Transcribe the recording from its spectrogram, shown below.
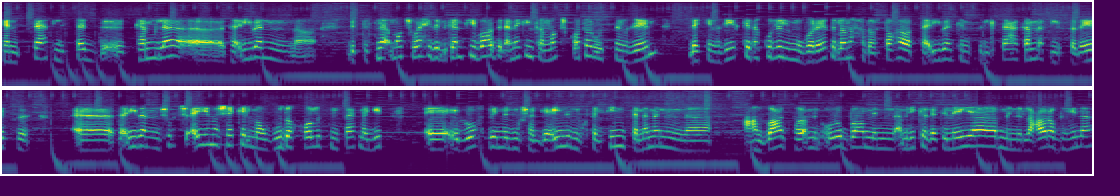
كانت ساعة الاستاد كاملة آه، تقريبا آه، باستثناء ماتش واحد اللي كان فيه بعض الأماكن. كان ماتش قطر والسنغال لكن غير كده كل المباريات اللي أنا حضرتها تقريبا كانت الساعة كاملة في الاستادات. تقريبا ما شفتش أي مشاكل موجودة خالص من ساعة ما جيت الروح بين المشجعين المختلفين تماما عن بعض سواء من أوروبا من أمريكا اللاتينية من العرب هنا.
